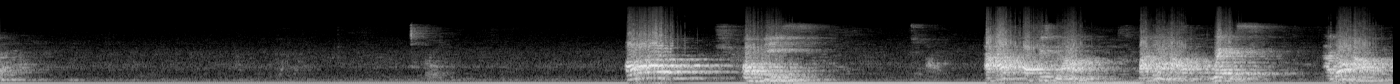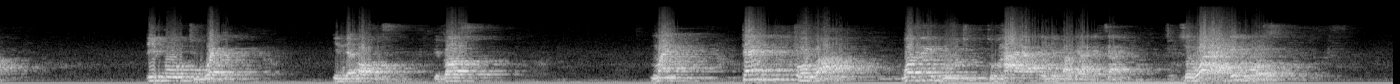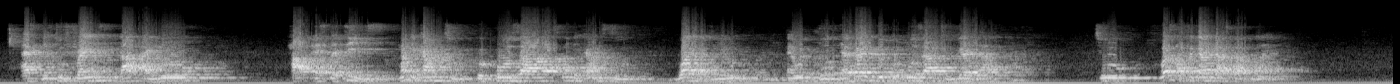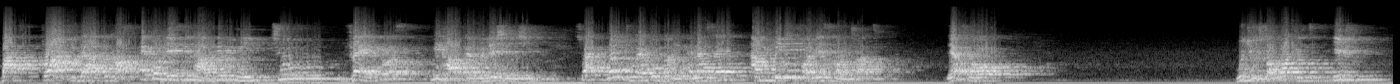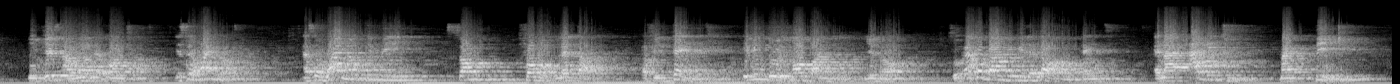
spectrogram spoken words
All of these, I have office now, but I don't have workers. I don't have people to work in the office because my turnover wasn't good to hire anybody at the time. So what I did was I speak to friends that I know have expertise when it comes to proposals, when it comes to what I do, and we put a very good proposal together to West African Gas Pipeline. But prior to that, because Eco Leasing has given me two vehicles, we have a relationship. So I went to Eco Bank and I said, I'm bidding for this contract. Therefore, would you support it if, in case I want the contract? They said, why not? I said, why not give me some form of letter of intent, even though it's not binding, you know, So EcoBank gave me letter of intent, and I added to my bid,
